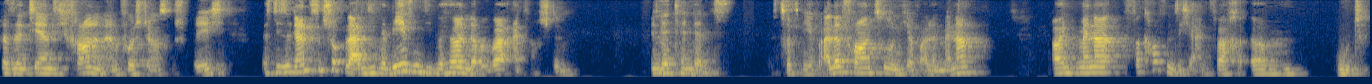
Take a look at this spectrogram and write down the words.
präsentieren sich Frauen in einem Vorstellungsgespräch, dass diese ganzen Schubladen, die wir lesen, die wir hören darüber, einfach stimmen. In der Tendenz. Das trifft nicht auf alle Frauen zu und nicht auf alle Männer. Aber Männer verkaufen sich einfach ähm, gut.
